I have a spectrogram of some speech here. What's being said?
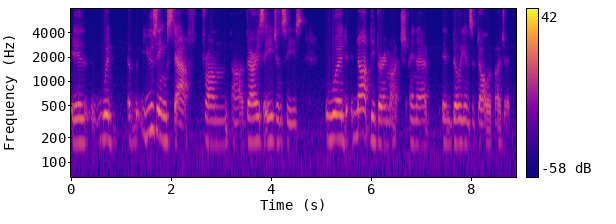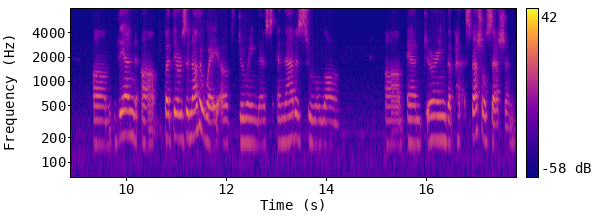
is would using staff from uh, various agencies would not be very much in a in billions of dollar budget. Um, then, uh, but there's another way of doing this, and that is through a loan. Um, and during the special session,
